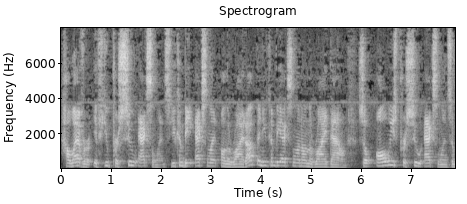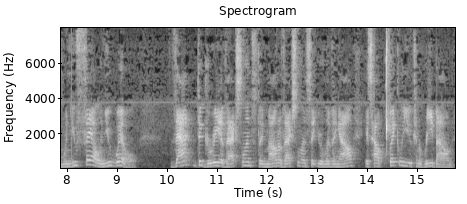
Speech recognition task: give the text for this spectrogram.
However if you pursue excellence you can be excellent on the ride up and you can be excellent on the ride down. So always pursue excellence. And when you fail and you will that degree of excellence, the amount of excellence that you're living out, is how quickly you can rebound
